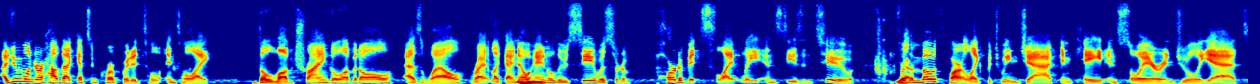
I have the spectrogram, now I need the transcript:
I do wonder how that gets incorporated to, into like the love triangle of it all as well, right? Like I know mm-hmm. Ana Lucia was sort of part of it slightly in season two. For the most part, like between Jack and Kate and Sawyer and Juliet,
